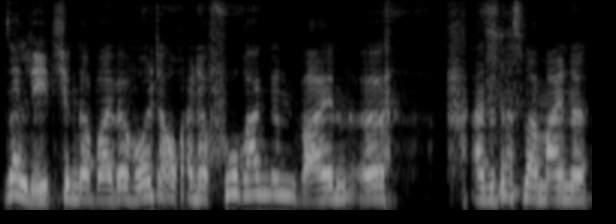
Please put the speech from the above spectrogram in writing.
Salätchen dabei. Wer wollte auch einen hervorragenden Wein? Äh, also das war meine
